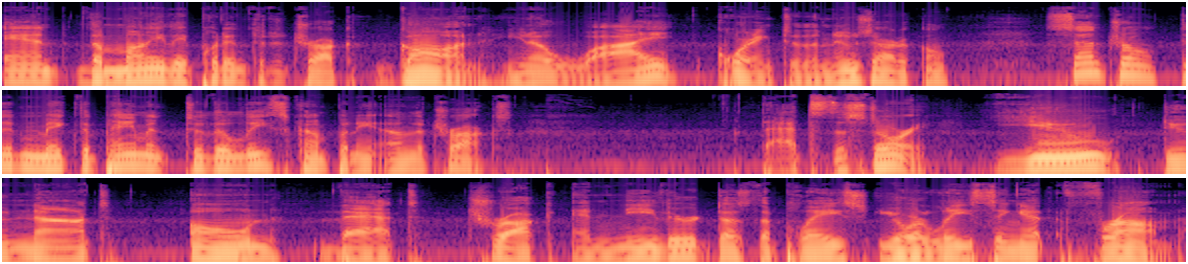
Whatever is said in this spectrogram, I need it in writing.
and the money they put into the truck gone. You know why? According to the news article, Central didn't make the payment to the lease company on the trucks. That's the story. You do not own that truck, and neither does the place you're leasing it from.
